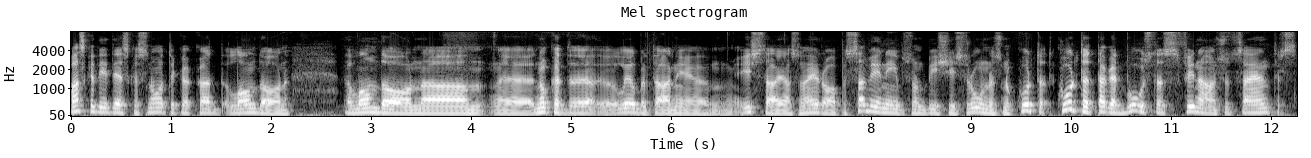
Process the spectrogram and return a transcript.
paskatieties, kas notika, kad Londona. Londonā, nu, kad Lielbritānija izstājās no Eiropas Savienības un bija šīs runas, nu, kur, tad, kur tad tagad būs tas finanšu centrs?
